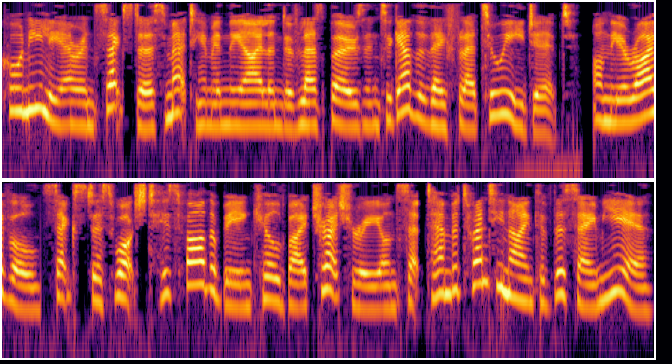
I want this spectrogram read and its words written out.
Cornelia and Sextus met him in the island of Lesbos and together they fled to Egypt. On the arrival, Sextus watched his father being killed by treachery on September 29 of the same year.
